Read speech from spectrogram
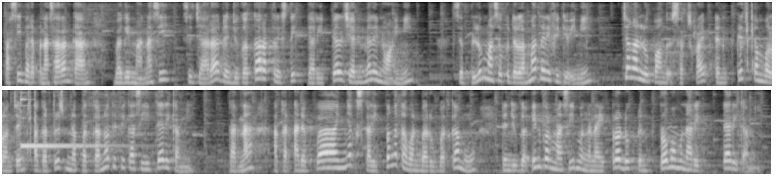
Pasti pada penasaran kan bagaimana sih sejarah dan juga karakteristik dari Belgian Malinois ini? Sebelum masuk ke dalam materi video ini, jangan lupa untuk subscribe dan klik tombol lonceng agar terus mendapatkan notifikasi dari kami. Karena akan ada banyak sekali pengetahuan baru buat kamu dan juga informasi mengenai produk dan promo menarik dari kami.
